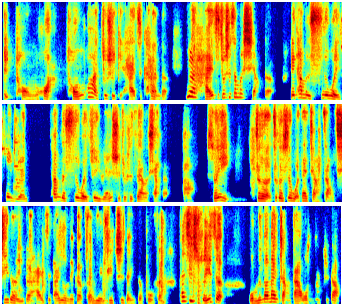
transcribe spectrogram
是童话，童话就是给孩子看的，因为孩子就是这么想的，因为他们的思维最原，他们的思维最原始就是这样想的啊，所以这个这个是我在讲早期的一个孩子，他用那个分裂机制的一个部分，但是随着我们慢慢长大，我们会知道，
